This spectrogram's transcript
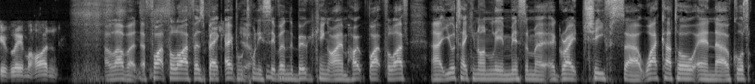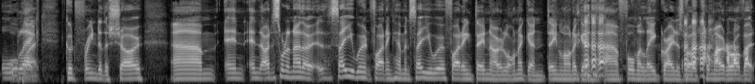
give Liam a hiding. I love it. A Fight for Life is back April 27. The Burger King I Am Hope Fight for Life. Uh, you're taking on Liam Messam, a, a great Chiefs uh, Waikato, and uh, of course All, All Black, Black. good friend of the show. Um, and and I just want to know though, say you weren't fighting him, and say you were fighting Dino Lonergan, Dean Lonergan, uh, former league great as well, promoter of it.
